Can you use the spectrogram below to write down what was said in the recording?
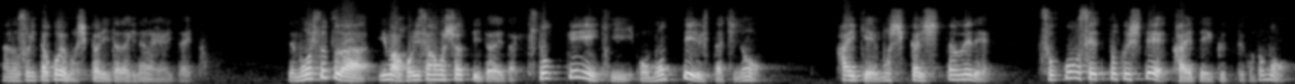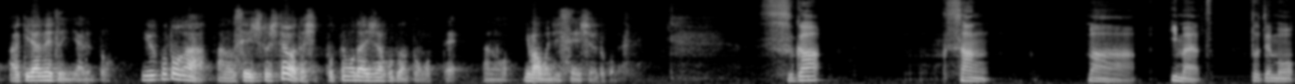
あの、そういった声もしっかりいただきながらやりたいと。で、もう一つは、今、堀さんおっしゃっていただいた、既得権益を持っている人たちの背景もしっかり知った上で、そこを説得して変えていくってことも諦めずにやるということが、あの、政治としては私、とっても大事なことだと思って、あの、今も実践しているところですね。菅さん、まあ、今、とても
